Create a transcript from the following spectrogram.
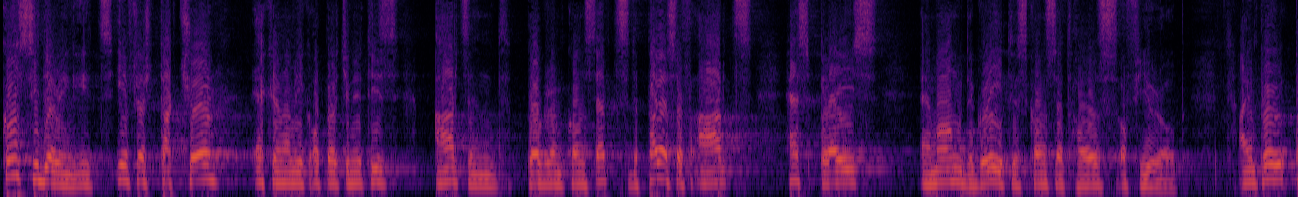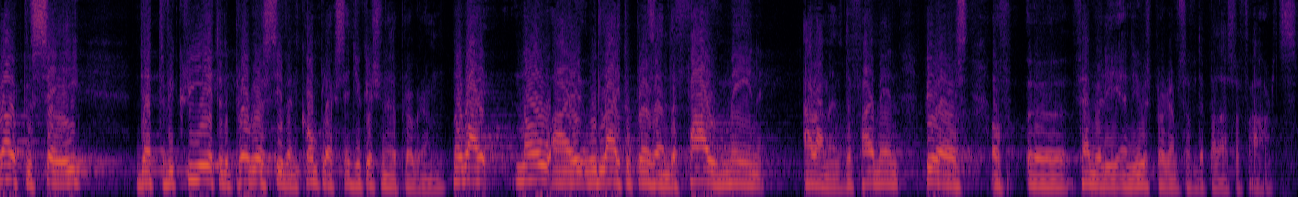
considering its infrastructure, economic opportunities, arts and program concepts, the Palace of Arts has place among the greatest concert halls of Europe. I am pr proud to say that we created a progressive and complex educational program. Now I, now I would like to present the five main elements, the five main pillars of uh, family and youth programs of the Palace of Arts.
